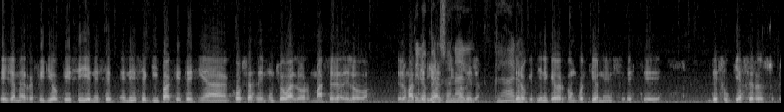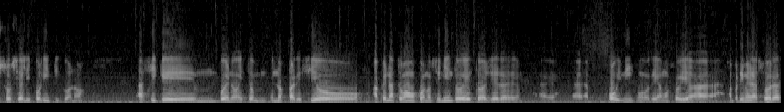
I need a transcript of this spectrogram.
ella me refirió que sí, en ese en ese equipaje tenía cosas de mucho valor más allá de lo de lo material, de lo, personal, de, lo, que tiene que ver con cuestiones este, de su quehacer social y político, ¿no? Así que, mm, bueno, esto nos pareció, apenas tomamos conocimiento de esto ayer, eh, hoy mismo, digamos, hoy a, primeras horas,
